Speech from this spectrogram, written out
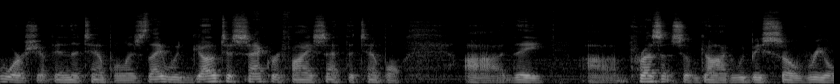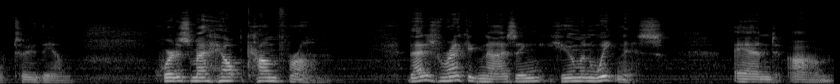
worship in the temple, as they would go to sacrifice at the temple, uh, the uh, presence of God would be so real to them. Where does my help come from? That is recognizing human weakness. And um,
